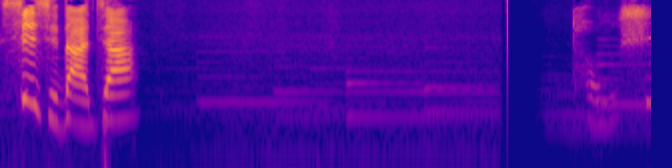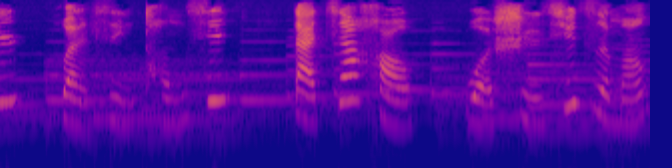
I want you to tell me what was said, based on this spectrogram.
谢谢大家。童诗唤醒童心。大家好，我是徐子萌，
